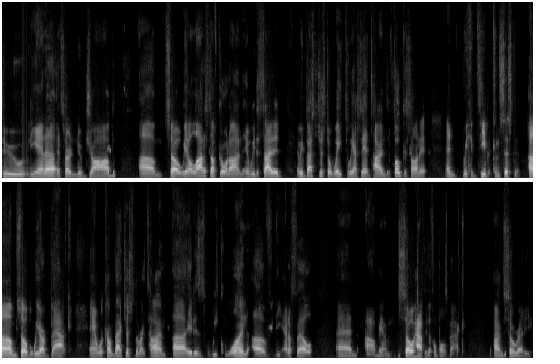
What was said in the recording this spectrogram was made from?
to Indiana and started a new job. Um, so we had a lot of stuff going on, and we decided it'd be best just to wait till we actually had time to focus on it and we could keep it consistent. Um, so, but we are back and we're coming back just at the right time. Uh, it is week one of the NFL, and oh man, so happy the football's back. I'm so ready.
